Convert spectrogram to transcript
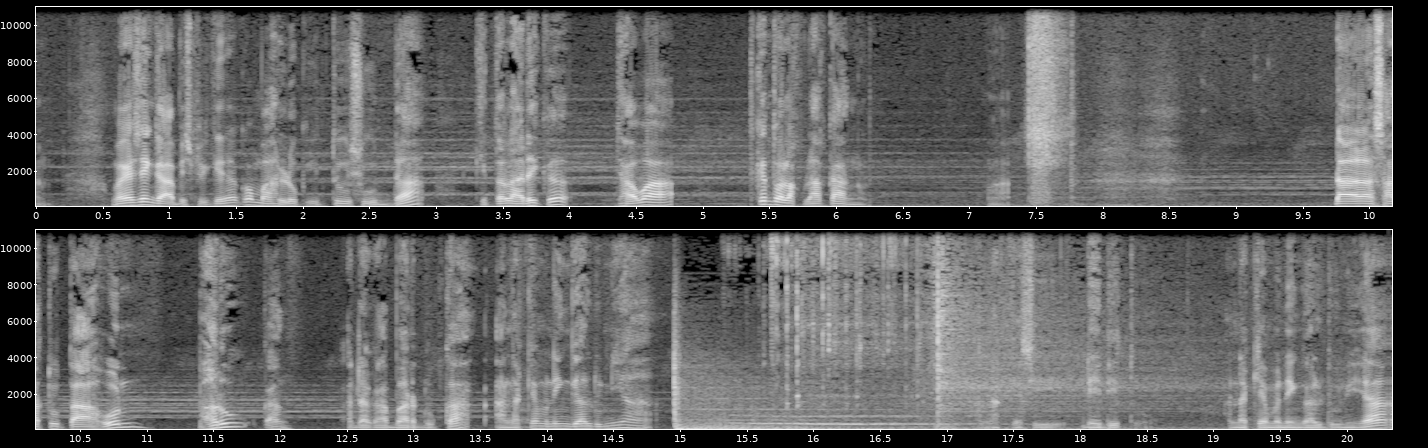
Kan. makanya saya nggak habis pikirnya kok makhluk itu Sunda kita lari ke Jawa. Itu kan tolak belakang. Nah, dalam satu tahun baru Kang ada kabar duka anaknya meninggal dunia anaknya si Dedi tuh. Anaknya meninggal dunia.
